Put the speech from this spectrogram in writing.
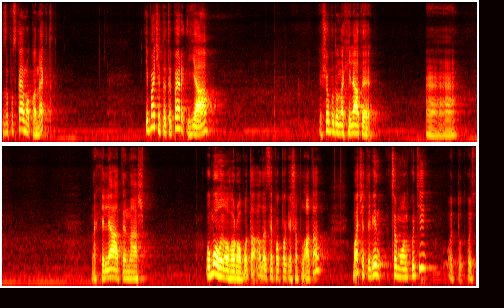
запускаємо Connect. І бачите, тепер я, якщо буду нахиляти, е, нахиляти наш умовного робота, але це поки що плата. Бачите, він в цьому онкуті, ось тут, ось,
